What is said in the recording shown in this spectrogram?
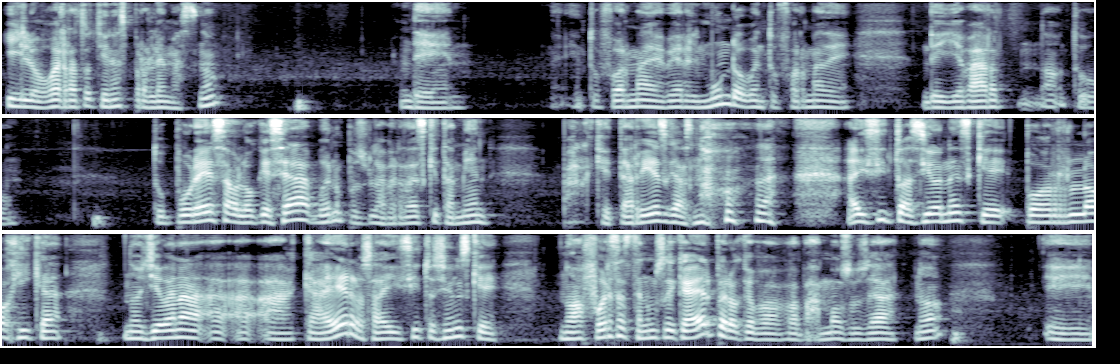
y luego al rato tienes problemas, ¿no? De en tu forma de ver el mundo o en tu forma de, de llevar ¿no? tu, tu pureza o lo que sea, bueno, pues la verdad es que también ¿para qué te arriesgas? No, hay situaciones que por lógica nos llevan a, caer, o sea, hay situaciones que no a fuerzas tenemos que caer, pero que vamos, o sea, ¿no? Eh,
